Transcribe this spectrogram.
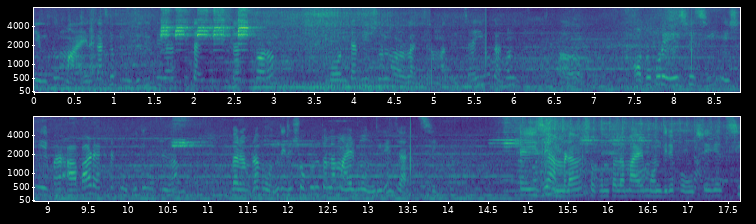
কিন্তু মায়ের কাছে পুজো দিতে যাচ্ছি, তাই বিশ্বাস করো, মনটা ভীষণ ভালো লাগছে আমাদের। যাই হোক, এখন অটো করে এসেছি, এসে এবার আবার একটা টোটোতে উঠলাম। এবার আমরা মন্দিরে, শকুন্তলা মায়ের মন্দিরে যাচ্ছি। এই যে আমরা শকুন্তলা মায়ের মন্দিরে পৌঁছে গেছি।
